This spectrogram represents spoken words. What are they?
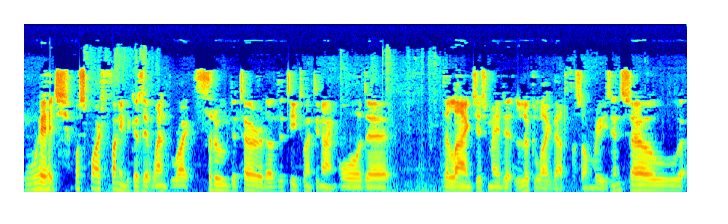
which was quite funny because it went right through the turret of the T29, or the the lag just made it look like that for some reason. So,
